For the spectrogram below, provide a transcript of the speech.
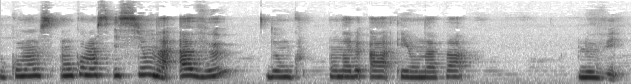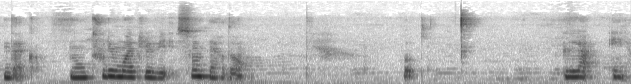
Donc on commence, on commence ici, on a aveu. Donc on a le A et on n'a pas le V. D'accord. Donc tous les mots avec le V sont perdants. Ok là et là.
